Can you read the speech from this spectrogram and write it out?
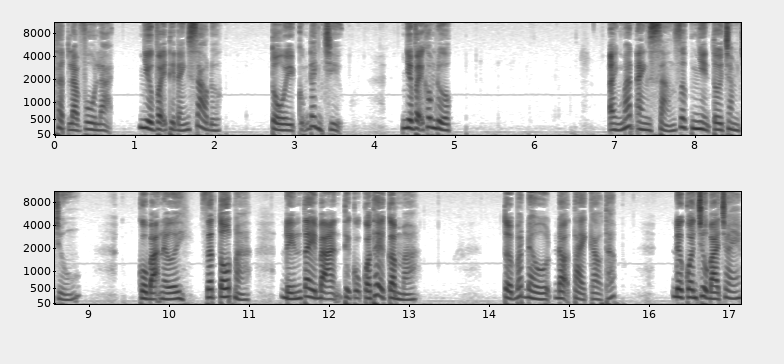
Thật là vô lại. Như vậy thì đánh sao được? Tôi cũng đành chịu. Như vậy không được. Ánh mắt anh sáng rực nhìn tôi chăm chú. Cô bạn ơi, rất tốt mà. Đến tay bạn thì cũng có thể cầm mà. Tôi bắt đầu đọ tài cao thấp. Được quân chủ bài cho em,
